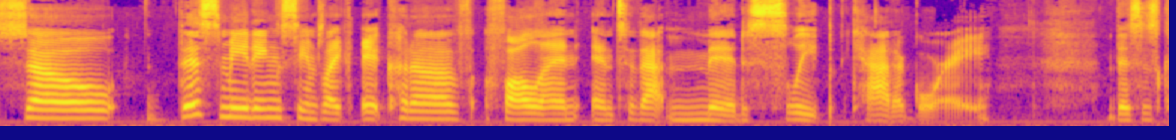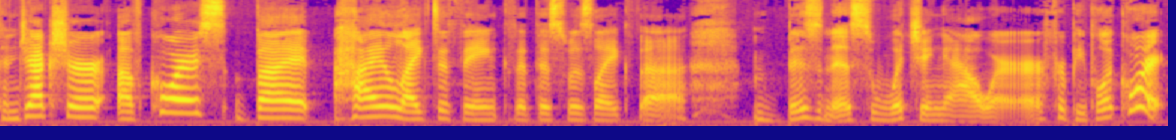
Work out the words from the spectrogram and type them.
So, this meeting seems like it could have fallen into that mid sleep category. This is conjecture, of course, but I like to think that this was like the business witching hour for people at court.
